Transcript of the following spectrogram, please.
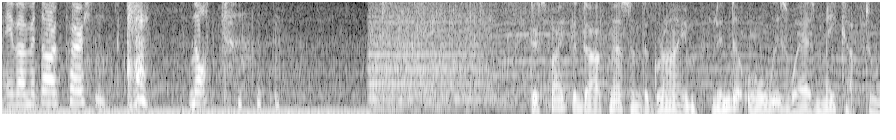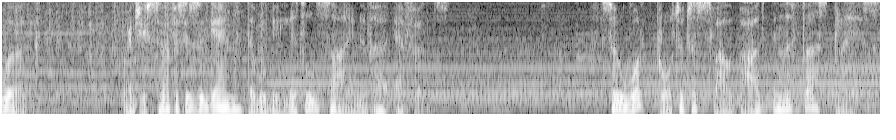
Maybe I'm a dark person. Not. Despite the darkness and the grime, Linda always wears makeup to work. When she surfaces again, there will be little sign of her efforts. So what brought her to Svalbard in the first place?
